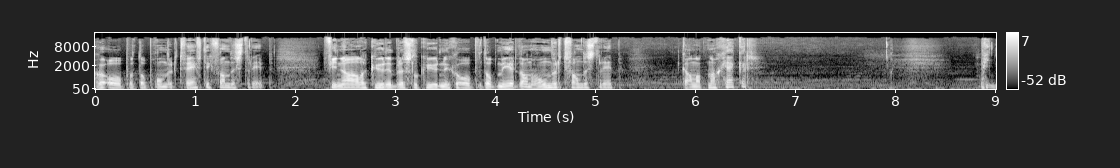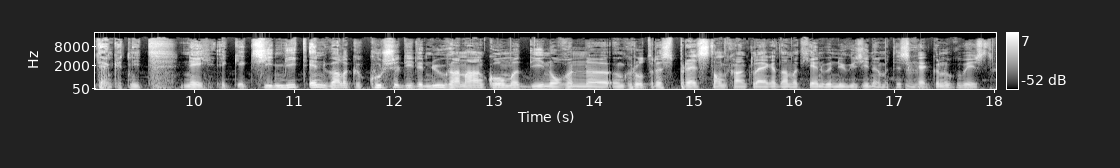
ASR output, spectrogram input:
geopend op 150 van de streep. Finale Kuren Brussel Kuren geopend op meer dan 100 van de streep. Kan het nog gekker? Ik denk het niet. Nee, ik, ik zie niet in welke koersen die er nu gaan aankomen die nog een, uh, een grotere spreidstand gaan krijgen dan hetgeen we nu gezien hebben. Het is hmm. gek genoeg geweest.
